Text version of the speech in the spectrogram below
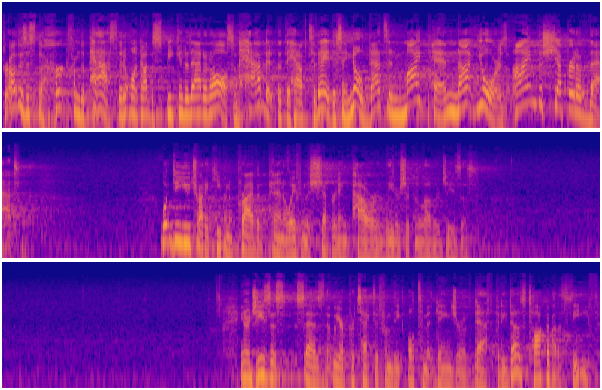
For others, it's the hurt from the past. They don't want God to speak into that at all. Some habit that they have today. They say, No, that's in my pen, not yours. I'm the shepherd of that. What do you try to keep in a private pen away from the shepherding power and leadership and love of Jesus? You know, Jesus says that we are protected from the ultimate danger of death, but he does talk about a thief.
